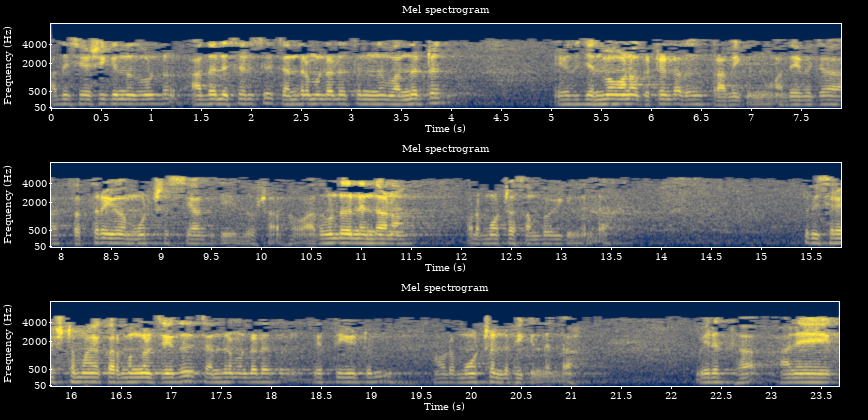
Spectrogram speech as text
അത് ശേഷിക്കുന്നതുകൊണ്ട് അതനുസരിച്ച് ചന്ദ്രമണ്ഡലത്തിൽ നിന്ന് വന്നിട്ട് ഏത് ജന്മമാണോ കിട്ടേണ്ടത് അത് പ്രാപിക്കുന്നു. അതേ അതേവച്ച തത്രയോ മോക്ഷസ്യാതി ദോഷാഭാവം. അതുകൊണ്ട് തന്നെ എന്താണ് അവിടെ മോക്ഷം സംഭവിക്കുന്നില്ല. ഒരു ശ്രേഷ്ഠമായ കർമ്മങ്ങൾ ചെയ്ത് ചന്ദ്രമണ്ഡലത്തിൽ എത്തിയിട്ടും അവിടെ മോക്ഷം ലഭിക്കുന്നില്ല. വിരുദ്ധ അനേക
